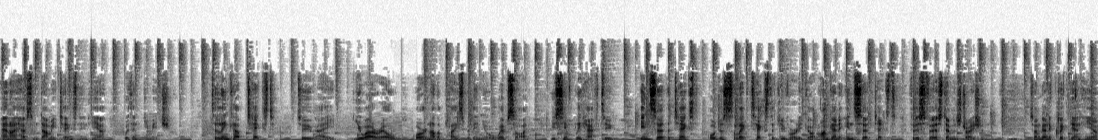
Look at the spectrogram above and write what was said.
and I have some dummy text in here with an image. To link up text to a URL or another place within your website, you simply have to insert the text or just select text that you've already got. I'm going to insert text for this first demonstration. So I'm going to click down here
